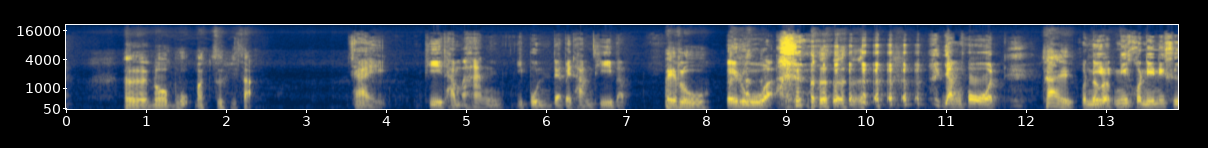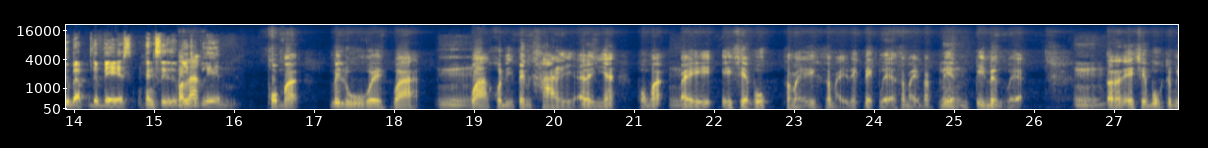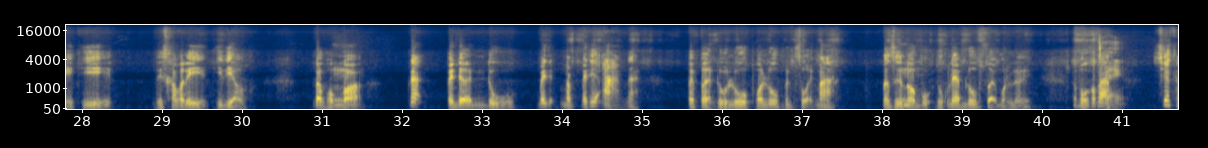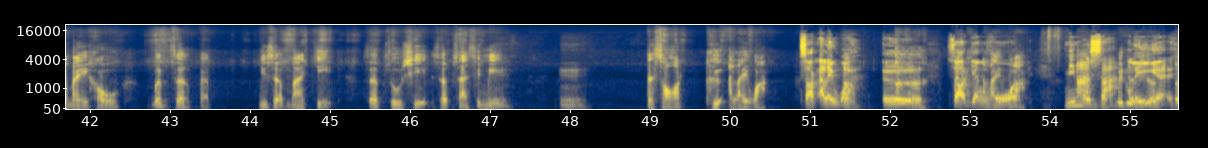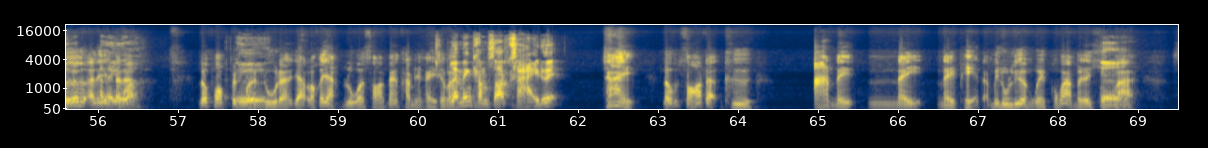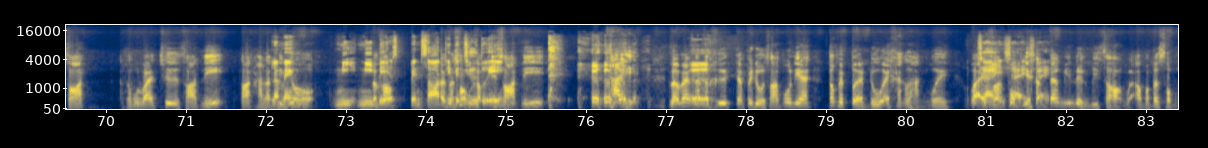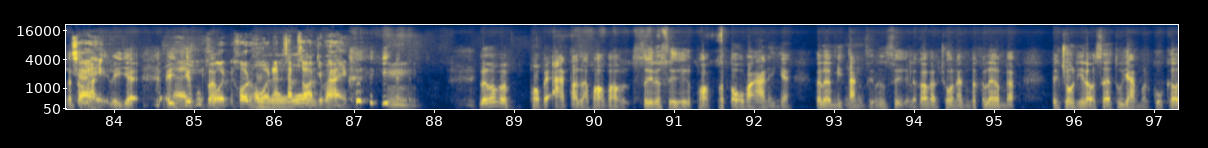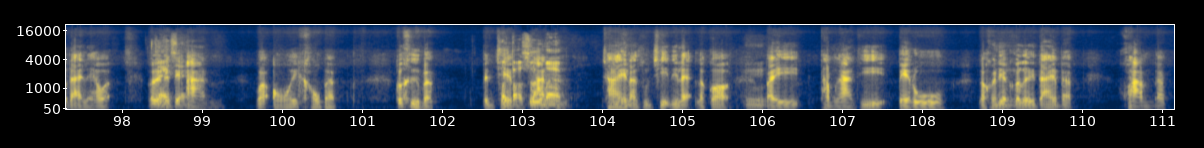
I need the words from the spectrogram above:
เออโนบุมัตสึฮิสะใช่ที่ทำอาหารญี่ปุ่น แต่ไปทำที่แบบ เปรูเปรูอะ อย่างโหด ใช่คนนี้แล้วแบบ นี่คนนี้นี่คือแบบ the best หนังสือตอนมีแรก ทุกเล่ม ผมอะไม่รู้เว้ยว่าอืม ว่าคนนี้เป็นใครอะไรอย่างเงี้ยผมอะอืม ไปเอเชียบุ๊ก สมัยสมัยเด็ก ๆ เลยอะสมัยแบบเรียนอืมปีหนึ่งเลยอะอืมตอนนั้นเอเชียบุ๊กจะมีที่ Discovery ที่เดียว แล้วผมก็อืมเนี่ยไปเดินดูไม่ได้แบบไม่ได้อ่านนะ ไปเปิดดูรูปเพราะรูปมันสวยมาก หนังสือโนบุทุกเล่มรูปสวยหมดเลย แล้วผมก็แบบใช่เชื่อทำไมเขาเหมือนเสิร์ฟแบบ มีเสิร์ฟมากิเสิร์ฟซูชิ เสิร์ฟซาซิมิอืมอืมแต่ซอสคืออะไรวะ ซอสอะไรวะ เอเอออซอสยังอะไรโหดวะมีโมซาอ่านแบบไม่รู้อะไรอย่างเงี้ยเรื่องคืแบบเอออะไรอย่างนั้นอะวะแล้วพอไปเออเปิดดูนะอยากเราก็อยากรู้ว่าซอสแม่งทำยังไงใช่ไหมแล้วแม่งทำซอสขายด้วย ใช่ แล้วซอสอะคืออ่านในในในเพจอะไม่รู้เรื่องเว้ยเพราะว่ามันจะเขียนเออว่าซอสสมมุติว่าชื่อซอสนี้ซอสฮาราแล้วปิแม่งโยมีมีแล้วเบก็สเป็นซอสไปที่ผเป็นสมชื่อกับตัวเอไอ้งซอสนี้ ใช่ แล้วแม่งก็เออคือจะไปดูซอสพวกเนี้ยต้องไปเปิดดูไอ้ข้างหลังเว้ยว่าไอ้ใช่ซอสพวกเนี้ยใช่ใช่แม่งมีหนึ่งมีสองแล้วเอามาผสมกันเท่าไหร่ใช่อะไรเงี้ยไอ้ใช่เที่ยผมแบบโคตรโคตรโหดอะโอ้โหซับซ้อนชิบหายอืมแล้วก็แบบพอไปอ่านตอนหลังพอพอซื้อหนังสือพอพอโตมาอะไรเงี้ย ก็เริ่มมีตังค์อืมซื้อหนังสือ แล้วก็แบบช่วงนั้นมันก็เริ่มแบบเป็นช่วงที่เราเซิร์ชทุกอย่างบน Google ได้แล้วอะก็เลยได้ไปอ่าน ว่าอ๋อเขาแบบก็คือแบบเป็นเชเขาต่อสู้ร้านมาก ใช่ร้านซูชินี่แหละ แล้วก็อืมไปทำงานที่เปรูแล้วคนเนี้ยอืมก็เลยได้แบบความแบบ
